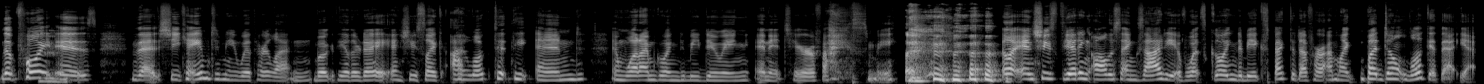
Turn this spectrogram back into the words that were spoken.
the point is that she came to me with her Latin book the other day and she's like, I looked at the end and what I'm going to be doing and it terrifies me. And she's getting all this anxiety of what's going to be expected of her. I'm like, but don't look at that yet.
